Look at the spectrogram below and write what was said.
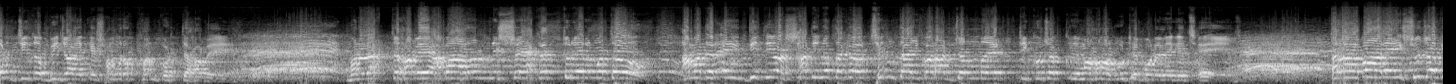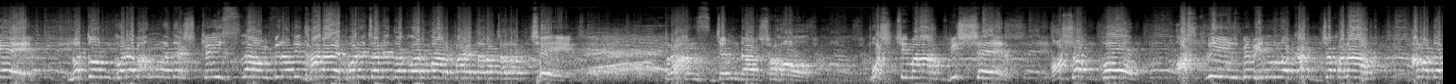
অর্জিত বিজয়কে সংরক্ষণ করতে হবে। মনে রাখতে হবে, আবার উনিশশো একাত্তরের মতো আমাদের এই দ্বিতীয় স্বাধীনতাকেও ছিনতাই করার জন্য একটি কুচক্রী মহল উঠে পড়ে লেগেছে। তারা আবার এই সুযোগে নতুন করে বাংলাদেশকে ইসলাম বিরোধী ধারায় পরিচালিত করবার পায়ে তারা চালাচ্ছে। ট্রান্সজেন্ডার সহ পশ্চিমা বিশ্বের অসভ্য, অশ্লীল বিভিন্ন কার্যকলাপ আমাদের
